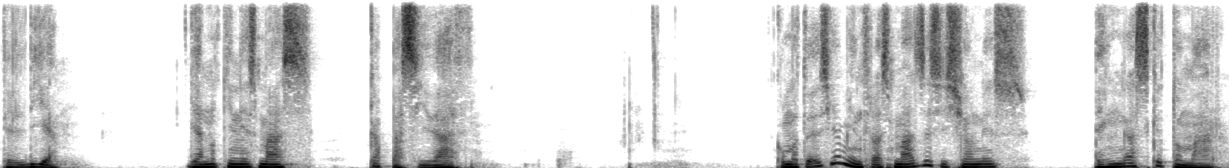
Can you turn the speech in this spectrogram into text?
del día. Ya no tienes más capacidad. Como te decía, mientras más decisiones tengas que tomar,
